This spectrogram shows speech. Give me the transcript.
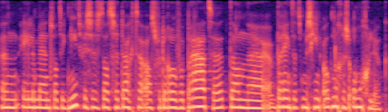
een element wat ik niet wist, is dat ze dachten: als we erover praten, dan uh, brengt het misschien ook nog eens ongeluk.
